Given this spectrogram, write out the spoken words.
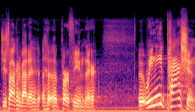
She's talking about a, a perfume there. We need passion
